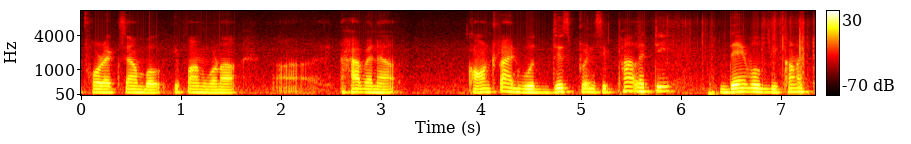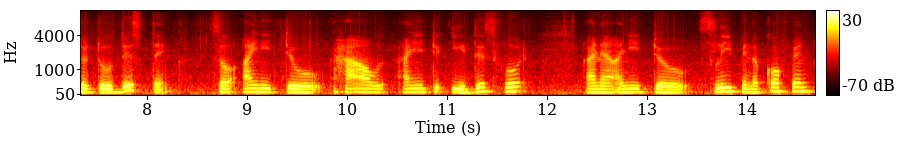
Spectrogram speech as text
for example if I'm gonna uh, have an uh, contract with this principality they will be connected to this thing. So I need to have I need to eat this food and I need to sleep in the coffin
